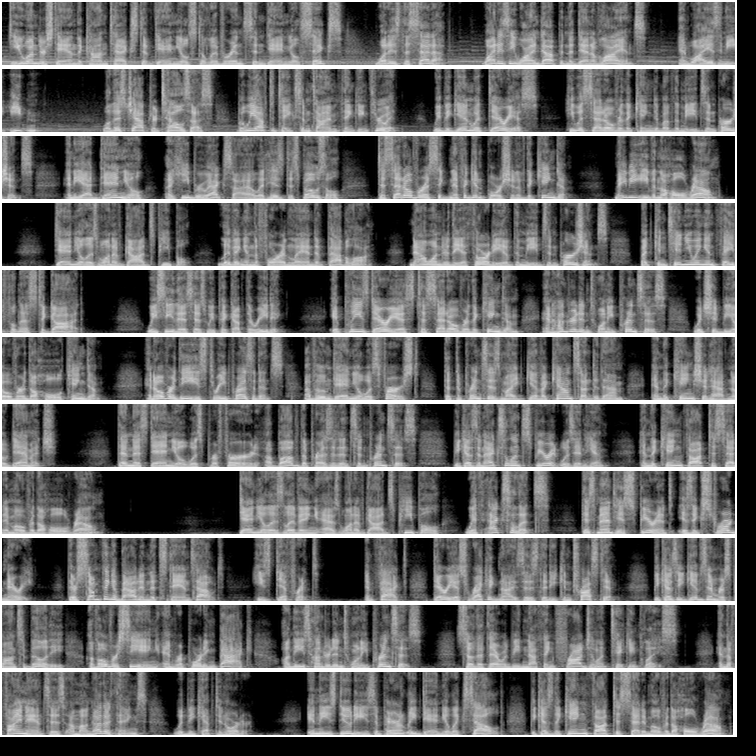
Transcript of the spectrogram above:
Do you understand the context of Daniel's deliverance in Daniel 6? What is the setup? Why does he wind up in the den of lions? And why isn't he eaten? Well, this chapter tells us but we have to take some time thinking through it. We begin with Darius. He was set over the kingdom of the Medes and Persians, and he had Daniel, a Hebrew exile, at his disposal to set over a significant portion of the kingdom, maybe even the whole realm. Daniel is one of God's people, living in the foreign land of Babylon, now under the authority of the Medes and Persians, but continuing in faithfulness to God. We see this as we pick up the reading. It pleased Darius to set over the kingdom an 120 princes, which should be over the whole kingdom, and over these three presidents, of whom Daniel was first, that the princes might give accounts unto them, and the king should have no damage. Then this Daniel was preferred above the presidents and princes, because an excellent spirit was in him, and the king thought to set him over the whole realm. Daniel is living as one of God's people with excellence. This meant his spirit is extraordinary. There's something about him that stands out. He's different. In fact, Darius recognizes that he can trust him because he gives him responsibility of overseeing and reporting back on these 120 princes so that there would be nothing fraudulent taking place. And the finances, among other things, would be kept in order. In these duties, apparently Daniel excelled, because the king thought to set him over the whole realm.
